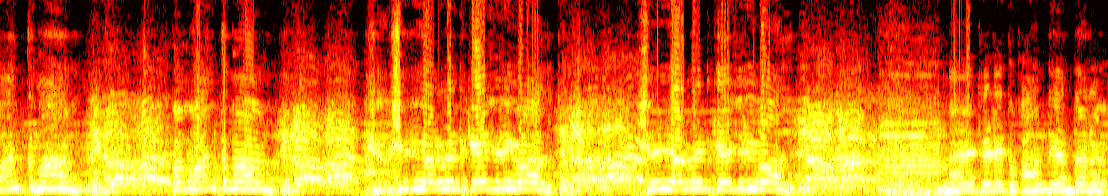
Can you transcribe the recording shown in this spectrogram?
ਭਗਵੰਤ ਮਾਨ। ਜਿੰਦਾਬਾਦ ਭਗਵੰਤ ਮਾਨ। ਜਿੰਦਾਬਾਦ ਸ਼੍ਰੀ ਅਰਵਿੰਦ ਕੇਜਰੀਵਾਲ। ਜਿੰਦਾਬਾਦ ਸ਼੍ਰੀ ਅਰਵਿੰਦ ਕੇਜਰੀਵਾਲ। ਜਿੰਦਾਬਾਦ ਮੈਂ ਜਿਹੜੇ ਦੁਕਾਨ ਦੇ ਅੰਦਰ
